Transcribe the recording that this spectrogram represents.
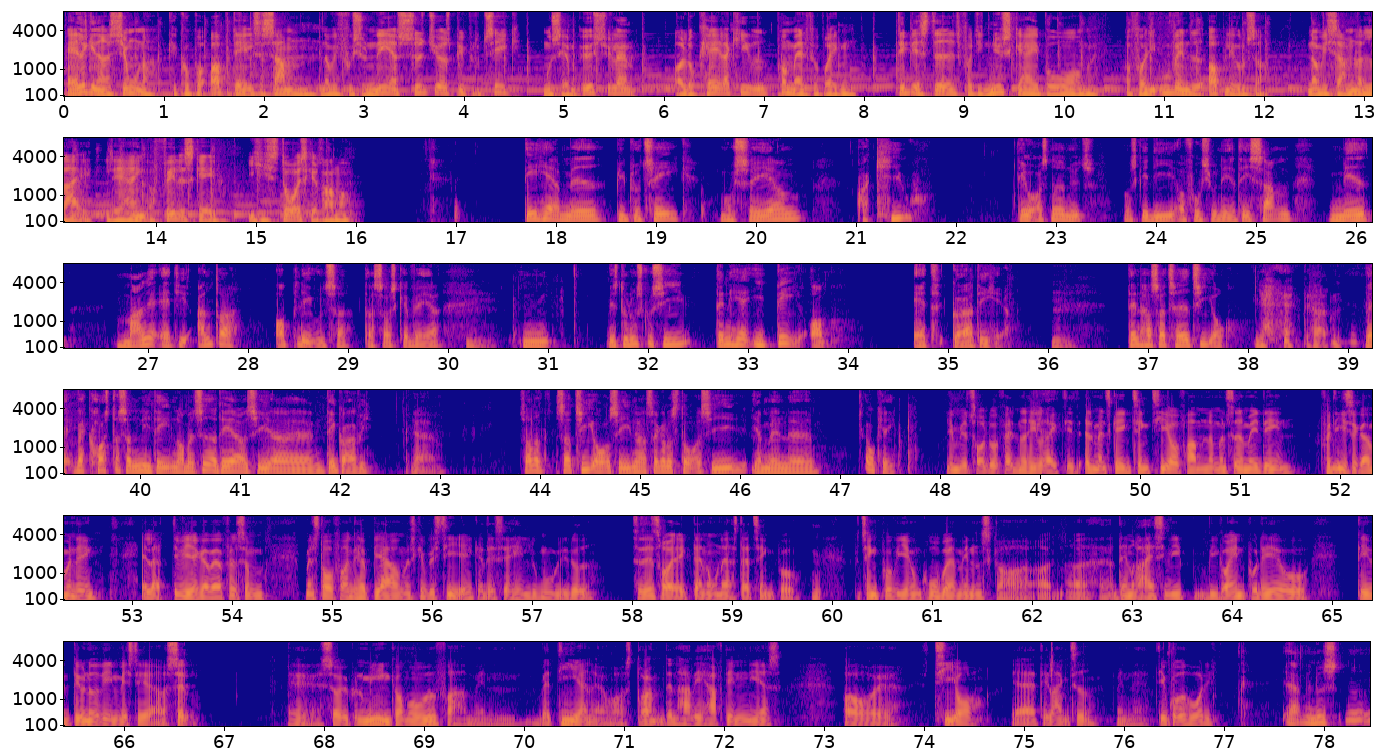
Alle generationer kan gå på opdagelse sammen, når vi fusionerer Syddjurs Bibliotek, Museum Østjylland og Lokalarkivet på Malfabrikken. Det bliver stedet for de nysgerrige bogorme og for de uventede oplevelser, når vi samler leg, læring og fællesskab i historiske rammer. Det her med bibliotek, museum, arkiv, det er jo også noget nyt, måske lige at fusionere det sammen med mange af de andre oplevelser, der så skal være. Mm. Hvis du nu skulle sige, den her idé om at gøre det her, mm. den har så taget 10 år. Ja, det har den. Hvad, hvad koster sådan en idé, når man sidder der og siger, øh, det gør vi? Ja. Så, er der, så 10 år senere, så kan du stå og sige, jamen, øh, okay. Jamen, jeg tror, du har fattet noget helt rigtigt. At man skal ikke tænke 10 år frem, når man sidder med ideen. Fordi så gør man det ikke. Eller det virker i hvert fald som, man står foran det her bjerg, man skal bestige, ikke? og det ser helt umuligt ud. Så det tror jeg ikke, der er nogen af os, der har tænkt på. Vi skal tænke på, at vi er jo en gruppe af mennesker, og, og, og, og den rejse, vi, vi går ind på, det er, jo, det, er jo, det er jo noget, vi investerer os selv. Øh, så økonomien kommer udefra, men værdierne og vores drøm, den har vi haft inde i os. Og øh, 10 år, ja, det er lang tid, men øh, det er gået hurtigt. Ja, men nu,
